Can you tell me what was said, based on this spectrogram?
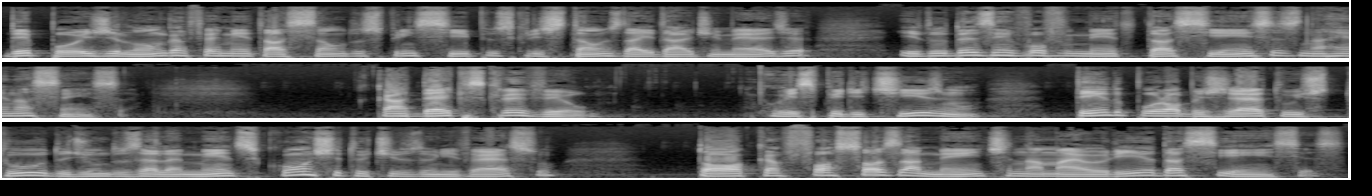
depois de longa fermentação dos princípios cristãos da Idade Média e do desenvolvimento das ciências na Renascença. Kardec escreveu: O Espiritismo, tendo por objeto o estudo de um dos elementos constitutivos do universo, toca forçosamente na maioria das ciências.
